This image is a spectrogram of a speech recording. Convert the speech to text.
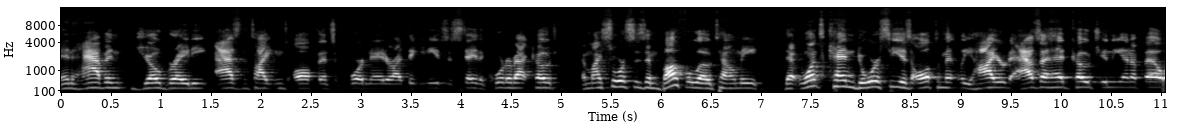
in having Joe Brady as the Titans offensive coordinator. I think he needs to stay the quarterback coach. And my sources in Buffalo tell me that once Ken Dorsey is ultimately hired as a head coach in the NFL,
